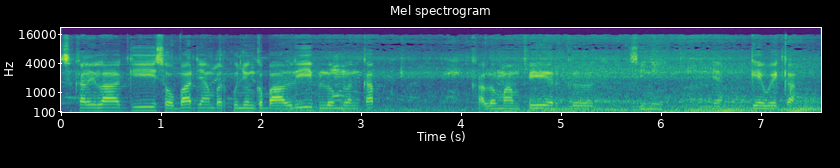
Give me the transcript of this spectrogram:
Sekali lagi sobat yang berkunjung ke Bali belum lengkap. Kalau mampir ke sini ya GWK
